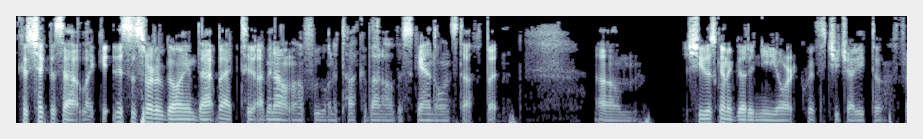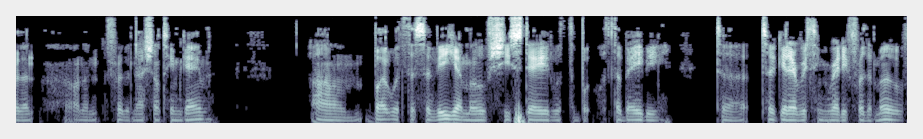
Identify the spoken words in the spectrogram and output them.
Because check this out, like this is sort of going that back to. I mean, I don't know if we want to talk about all the scandal and stuff, but um, she was going to go to New York with Chicharito for the on the for the national team game. Um, but with the Sevilla move, she stayed with the with the baby to to get everything ready for the move.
